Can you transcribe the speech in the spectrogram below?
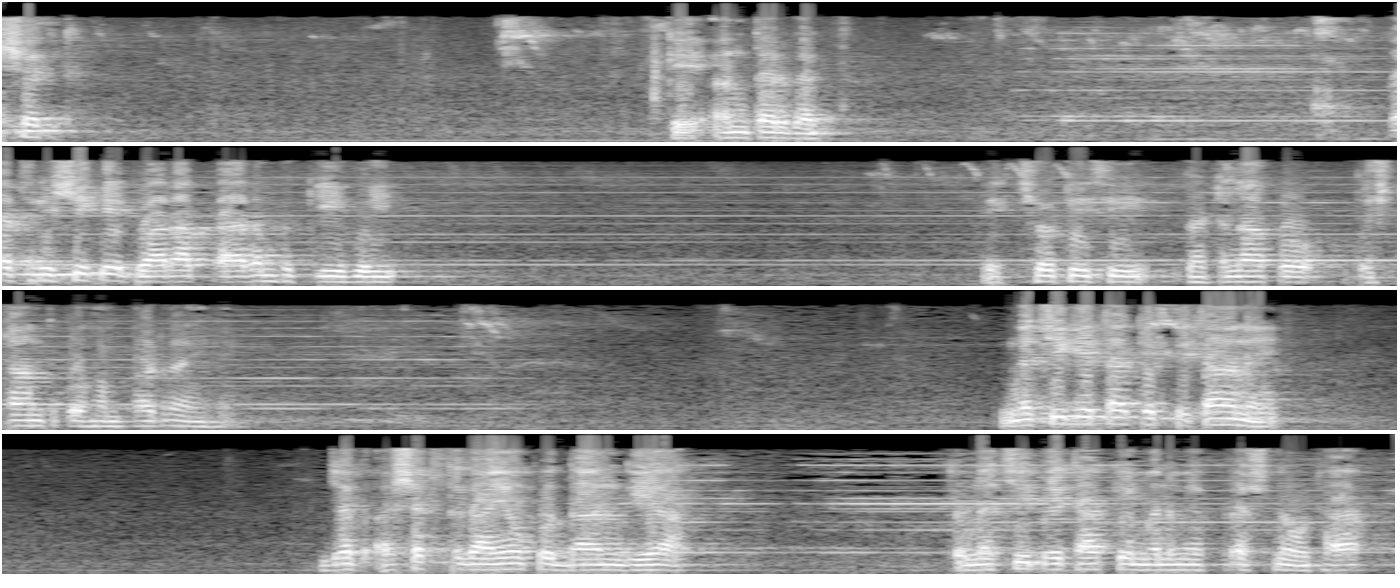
कठोपनिषद के अंतर्गत ऋषि के द्वारा प्रारंभ की हुई एक छोटी सी घटना को, दृष्टांत को हम पढ़ रहे हैं। नचिकेता के पिता ने जब अशक्त गायों को दान दिया तो नचिकेता के मन में प्रश्न उठा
